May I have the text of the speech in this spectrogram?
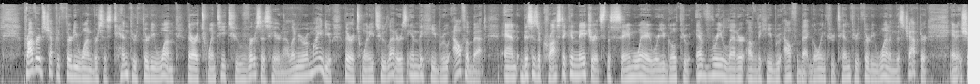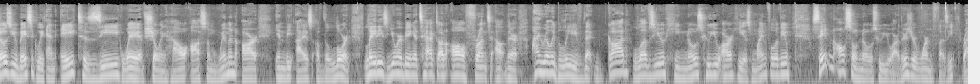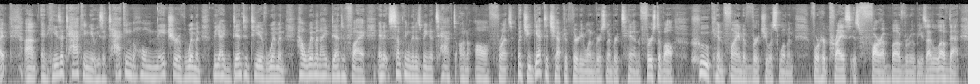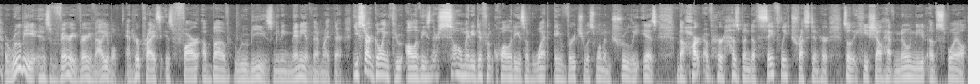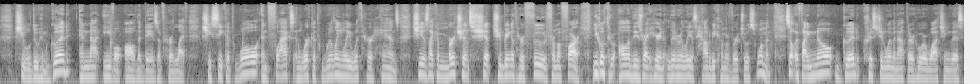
Proverbs chapter 31, verses 10 through 31, there are 22 verses here. Now, let me remind you, there are 22 letters in the Hebrew alphabet. And this is acrostic in nature. It's the same way where you go through every letter of the Hebrew alphabet, going through 10 through 31 in this chapter. And it shows you basically an A to Z way of showing how awesome women are in the eyes of the Lord. Ladies, you are being attacked on all fronts out there. I really believe that God loves you. He knows who you are. He is mindful of you. Satan also knows knows who you are. There's your warm fuzzy, right? Um, and he's attacking you. He's attacking the whole nature of women, the identity of women, how women identify. And it's something that is being attacked on all fronts. But you get to chapter 31, verse number 10. First of all, who can find a virtuous woman? For her price is far above rubies. I love that. A ruby is very, very valuable, and her price is far above rubies, meaning many of them right there. You start going through all of these these, and there's so many different qualities of what a virtuous woman truly is. The heart of her husband doth safely trust in her, so that he shall have no need of spoil. She will do him good and not evil all the days of her life. She seeketh wool and flax, and worketh willingly with her hands. She is like a merchant's ship. She bringeth her food from afar. You go through all of these right here, and it literally is how to become a virtuous woman. So if I know good Christian women out there who are watching this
